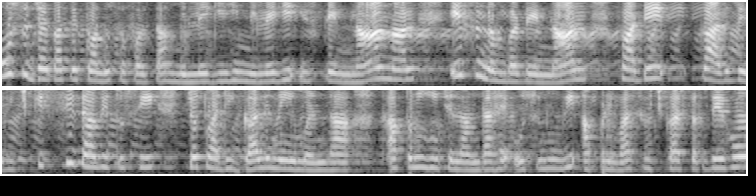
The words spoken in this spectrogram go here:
ਉਸ ਜਗ੍ਹਾ ਤੇ ਤੁਹਾਨੂੰ ਸਫਲਤਾ ਮਿਲੇਗੀ ਹੀ ਮਿਲੇਗੀ। ਇਸ ਦੇ ਨਾਲ ਨਾਲ ਇਸ ਨੰਬਰ ਦੇ ਨਾਲ ਤੁਹਾਡੇ ਘਰ ਦੇ ਵਿੱਚ ਕਿਸੇ ਦਾ ਵੀ ਤੁਸੀਂ ਜੋ ਤੁਹਾਡੀ ਗੱਲ ਨਹੀਂ ਮੰਨਦਾ, ਆਪਣੀ ਹੀ ਚਲਾਉਂਦਾ ਹੈ ਉਸ ਨੂੰ ਵੀ ਆਪਣੇ ਵਸ ਵਿੱਚ ਕਰ ਸਕਦੇ ਹੋ।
